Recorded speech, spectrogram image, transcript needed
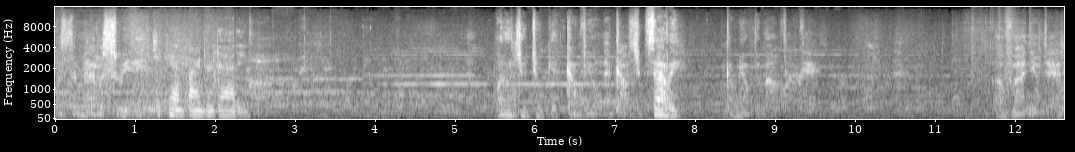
What's the matter, sweetie? She can't find her daddy. Why don't you two get comfy on that couch? Sally, come help them out, okay? I'll find your daddy.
